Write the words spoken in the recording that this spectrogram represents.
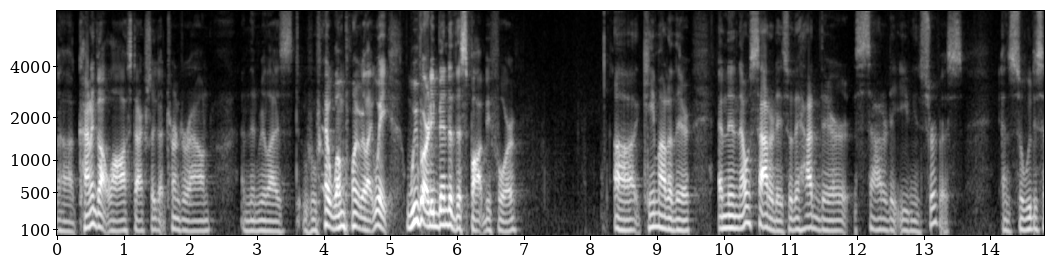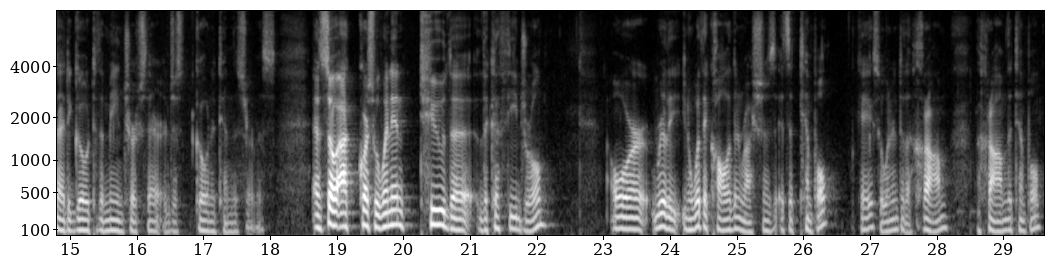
uh, kind of got lost, actually got turned around, and then realized at one point we are like, wait, we've already been to this spot before. Uh, came out of there, and then that was Saturday, so they had their Saturday evening service. And so we decided to go to the main church there and just go and attend the service. And so, of course, we went into the, the cathedral, or really, you know, what they call it in Russian is it's a temple. Okay, so we went into the khram, the khram, the temple.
